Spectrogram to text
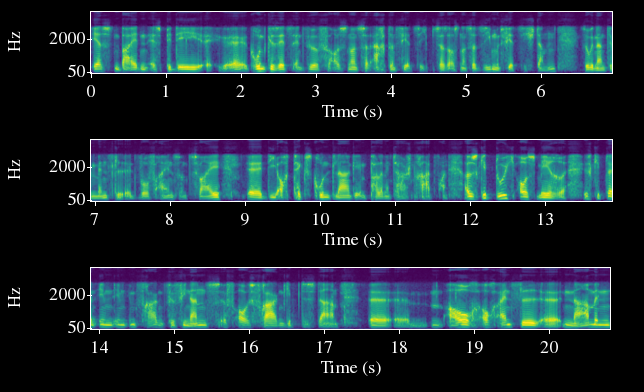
ersten beiden SPD-Grundgesetzentwürfe äh, aus 1948 bis aus 1947 stammen, sogenannte Menzel-Entwurf 1 und 2, äh, die auch Textgrundlage im Parlamentarischen Rat waren. Also es gibt durchaus mehrere. Es gibt dann in, in, in Fragen für Finanzausfragen gibt es da äh, ähm, auch, auch Einzelnamen,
